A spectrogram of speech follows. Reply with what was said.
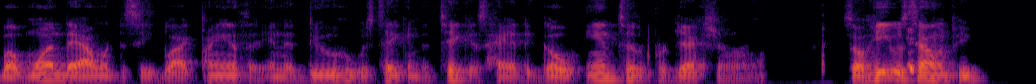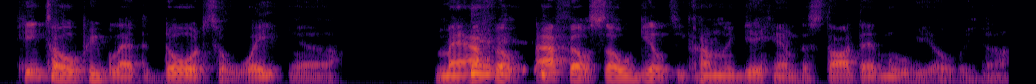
But one day I went to see Black Panther and the dude who was taking the tickets had to go into the projection room. So he was telling people he told people at the door to wait, you know. Man, I felt I felt so guilty coming to get him to start that movie over, you know.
